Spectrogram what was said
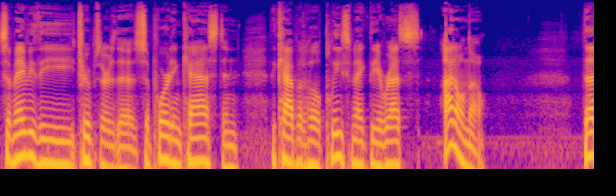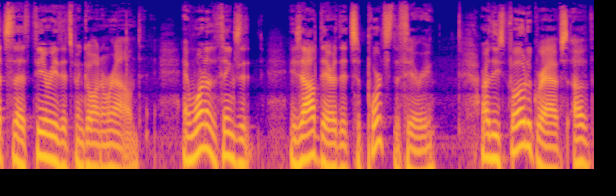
So maybe the troops are the supporting cast and the Capitol Hill police make the arrests. I don't know. That's the theory that's been going around. And one of the things that is out there that supports the theory are these photographs of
